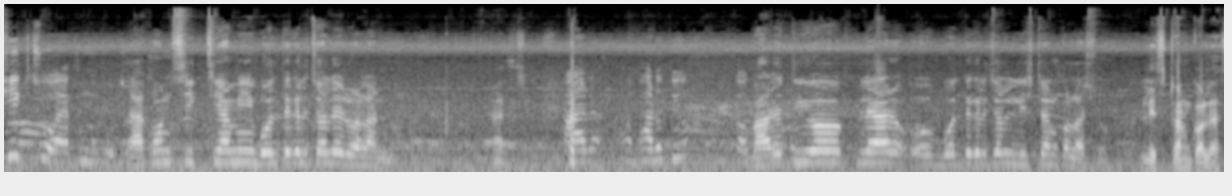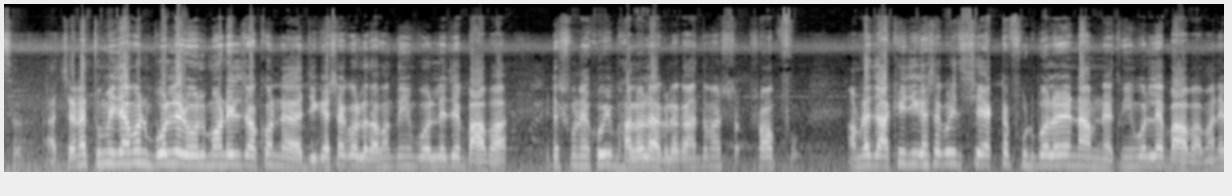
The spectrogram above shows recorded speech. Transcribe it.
শিখছো এখনও পর্যন্ত? এখন শিখছি আমি বলতে গেলে চলে রোনাল্ডো। আচ্ছা। আর ভারতীয়? ভারতীয় প্লেয়ার বলতে গেলে চলে লিস্টন কলাসো। লিস্টন কলেজ আচ্ছা না তুমি যেমন বললে রোল মডেল যখন জিজ্ঞাসা করল তখন তুমি বললে যে বাবা এটা শুনে খুবই ভালো লাগল কারণ তোমার সব আমরা যাকে জিজ্ঞাসা করি সে একটা ফুটবলারের নাম নেয়। তুমি বললে বাবা মানে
